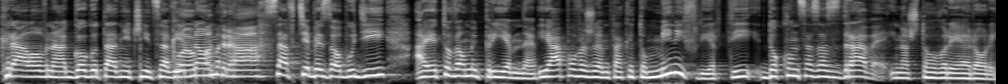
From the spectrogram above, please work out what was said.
kráľovná, gogotanečnica v jednom Kleopatra. sa v tebe zobudí a je to veľmi príjemné. Ja považujem takéto mini flirty dokonca za zdravé, ináč to hovorí aj Rory.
